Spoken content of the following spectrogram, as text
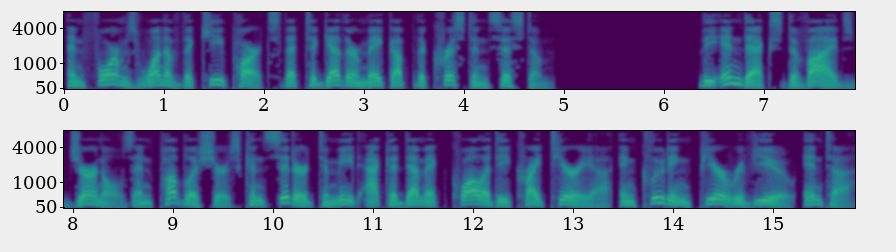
and forms one of the key parts that together make up the Cristin system. The index divides journals and publishers considered to meet academic quality criteria including peer review into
